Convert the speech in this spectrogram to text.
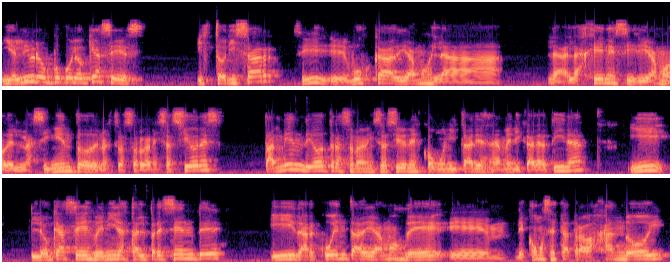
y el libro un poco lo que hace es historizar, ¿sí? Eh, busca, digamos, la, la, génesis, digamos, del nacimiento de nuestras organizaciones, también de otras organizaciones comunitarias de América Latina, y lo que hace es venir hasta el presente y dar cuenta, digamos, de, eh, de cómo se está trabajando hoy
